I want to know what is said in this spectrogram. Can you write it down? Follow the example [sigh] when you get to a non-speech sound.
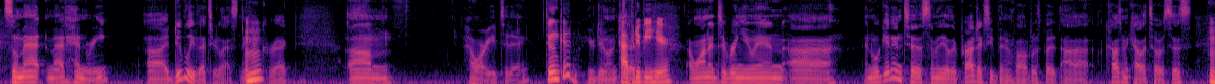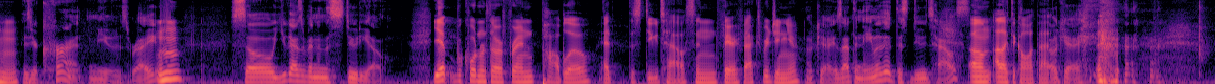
So Matt Matt Henry, uh, I do believe that's your last name, Mhm. correct? Um, how are you today? doing good. You're doing good. Happy to be here. I wanted to bring you in, uh, and we'll get into some of the other projects you've been involved with. But uh, Cosmic Halitosis Mm-hmm. is your current muse, right? Mm-hmm. So you guys have been in the studio. Yep, recording with our friend Pablo at this dude's house in Fairfax, Virginia. Okay, is that the name of it? This dude's house? Um, I like to call it that. okay. [laughs] [laughs]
